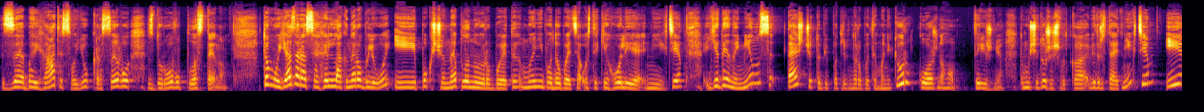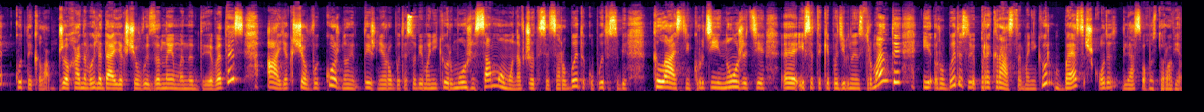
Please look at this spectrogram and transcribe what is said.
зберігати свою красиву здорову пластину. Тому я зараз гель-лак не роблю і поки що не планую робити. Мені подобаються ось такі голі нігті. Єдиний мінус те, що тобі потрібно робити манікюр кожного тижня, тому що дуже швидко відростають нігті і кутикула. Вже хай не виглядає, якщо ви за ними не дивитесь. А якщо ви кожного тижня робите собі манікюр, може самому навчитися це робити, купити собі класні круті ножиці е, і все таки подібні інструменти, і робити собі прекрасний манікюр без шкоди для свого здоров'я.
